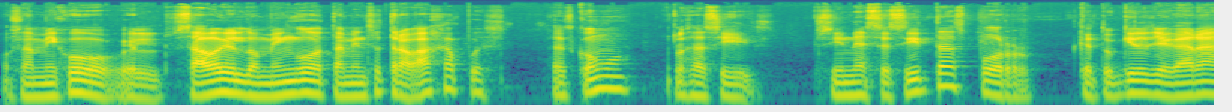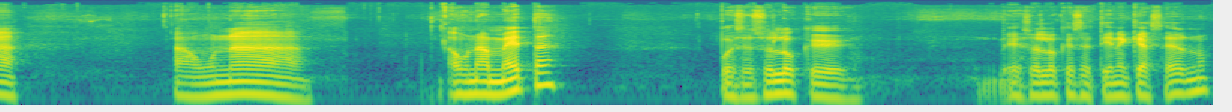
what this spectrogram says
o sea, mi hijo, el sábado y el domingo también se trabaja, pues, ¿sabes cómo? O sea, si, si necesitas porque tú quieres llegar a, a una, a una meta, pues eso es lo que, eso es lo que se tiene que hacer, ¿no?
